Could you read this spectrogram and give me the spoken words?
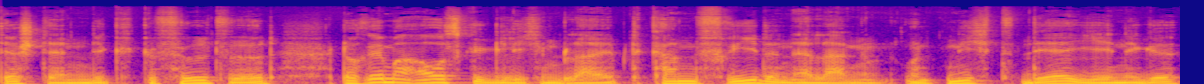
der ständig gefüllt wird, doch immer ausgeglichen bleibt, kann Frieden erlangen und nicht derjenige,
